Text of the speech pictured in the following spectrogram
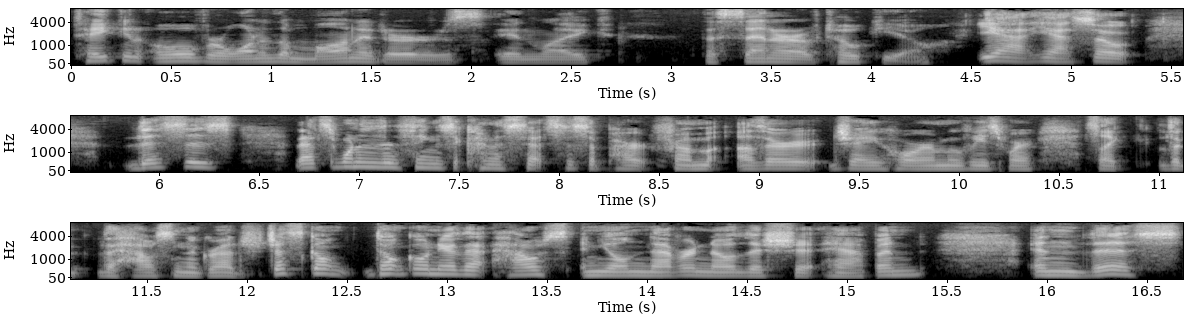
taken over one of the monitors in like the center of Tokyo. Yeah, yeah. So this is that's one of the things that kind of sets us apart from other J horror movies where it's like the the house and the grudge. Just go don't go near that house and you'll never know this shit happened. And this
